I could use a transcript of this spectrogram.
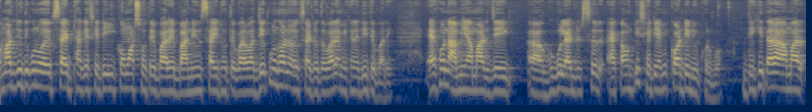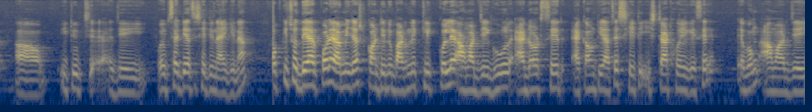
আমার যদি কোনো ওয়েবসাইট থাকে সেটি ই কমার্স হতে পারে বা নিউজ সাইট হতে পারে বা যে কোনো ধরনের ওয়েবসাইট হতে পারে আমি এখানে দিতে পারি। এখন আমি আমার যেই গুগল অ্যাড্রেসের অ্যাকাউন্টটি সেটি আমি কন্টিনিউ করব। দেখি তারা আমার ইউটিউব যেই ওয়েবসাইটটি আছে সেটি নাই কিনা। সব কিছু দেওয়ার পরে আমি জাস্ট কন্টিনিউ বাটনে ক্লিক করলে আমার যেই গুগল অ্যাডওয়ার্ডসের অ্যাকাউন্টটি আছে সেটি স্টার্ট হয়ে গেছে এবং আমার যেই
